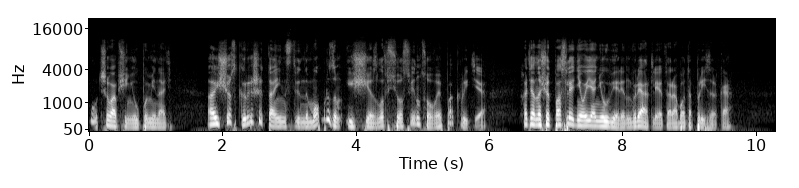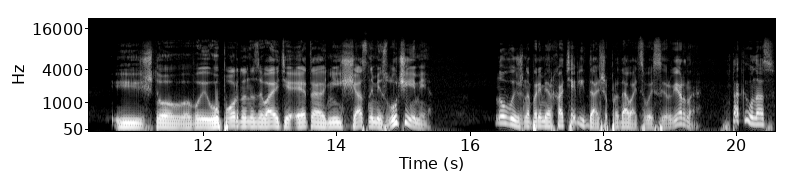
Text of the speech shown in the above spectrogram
лучше вообще не упоминать. А еще с крыши таинственным образом исчезло все свинцовое покрытие. Хотя насчет последнего я не уверен, вряд ли это работа призрака. «И что, вы упорно называете это несчастными случаями?» «Ну вы же, например, хотели и дальше продавать свой сыр, верно? Так и у нас.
